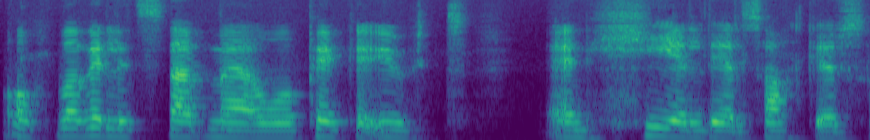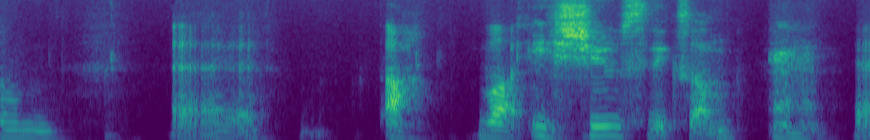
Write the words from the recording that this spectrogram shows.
och var väldigt snabb med att peka ut en hel del saker som eh, ja, var issues liksom Mm. eh,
